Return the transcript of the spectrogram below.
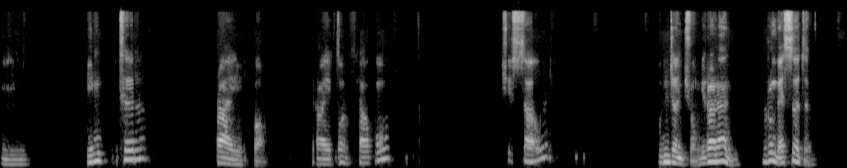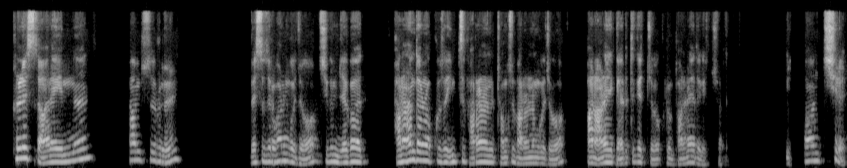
이 인트 드라이버 이렇게 하고 시사우 운전 중 이라는 이런 메서드 클래스 안에 있는 함수를 메서드라고 하는 거죠. 지금 얘가 반환한다 놓고서 인트 반환하는 정수 반환하는 거죠. 반 안 하니까 에러 뜨겠죠. 그럼 반환해야 되겠죠. 2007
